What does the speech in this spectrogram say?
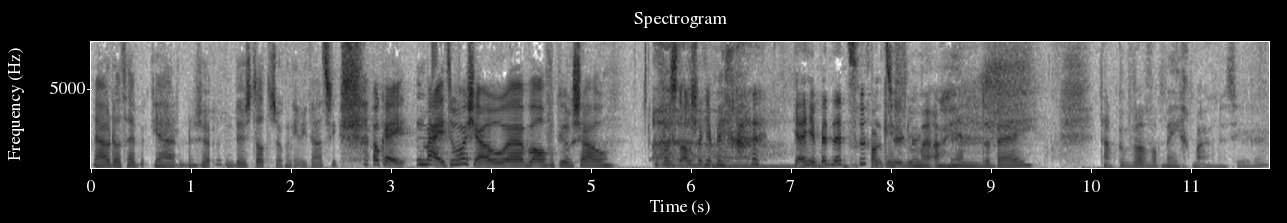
Nou, dat heb ik, ja. Dus, dus dat is ook een irritatie. Oké, meid, hoe was jouw eh, behalve Curaçao? Of was het alles wat je hebt meegemaakt? Ja, je bent net terug Pak even natuurlijk. mijn agenda erbij. Nou, ik heb wel wat meegemaakt natuurlijk.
